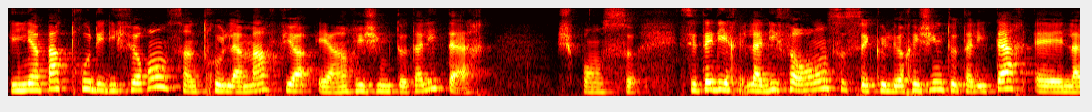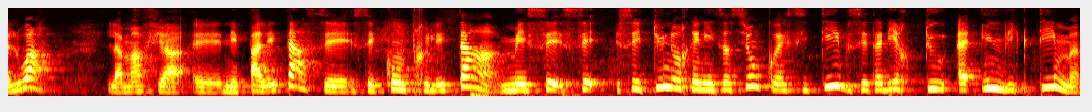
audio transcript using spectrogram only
Il n'y a pas trop de différence entre la mafia et un régime totalitaire, je pense. C'est-à-dire, la différence, c'est que le régime totalitaire est la loi. La mafia euh, n'est pas l'État, c'est contre l'État, mais c'est- une organisation coercitive, c'est-à-dire tu es une victime.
